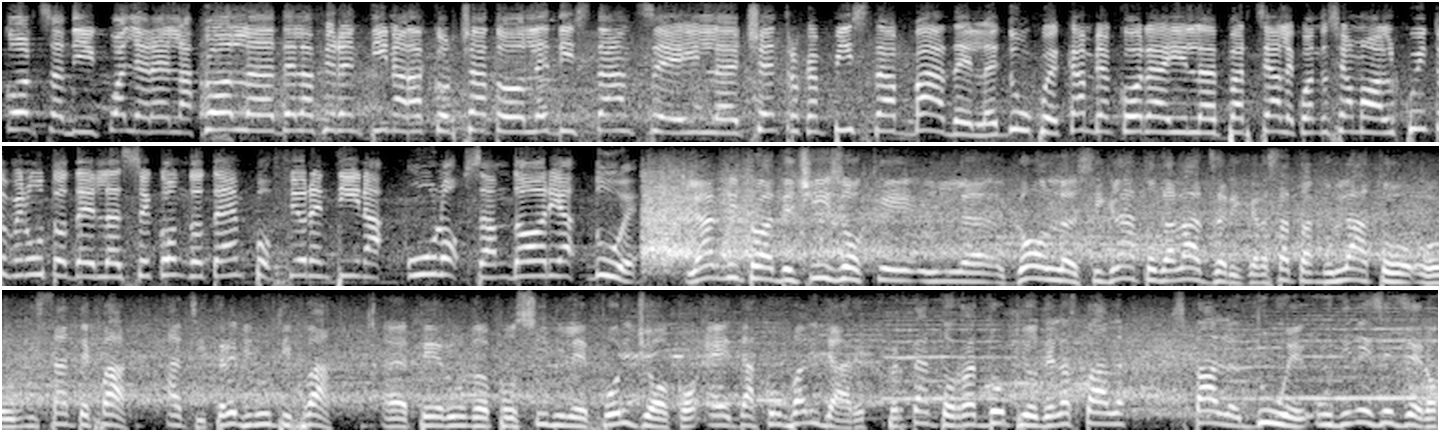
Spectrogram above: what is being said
corsa di Quagliarella, gol della Fiorentina, ha accorciato le distanze il centrocampista Badel. Dunque cambia ancora il parziale quando siamo al quinto minuto del secondo tempo. Fiorentina 1, Sampdoria 2. L'arbitro ha deciso che il gol siglato da Lazzari, che era stato annullato un istante fa, anzi tre minuti fa, eh, per un possibile fuorigioco, è da convalidare. Pertanto raddoppio della Spal, Spal 2, Udinese 0.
